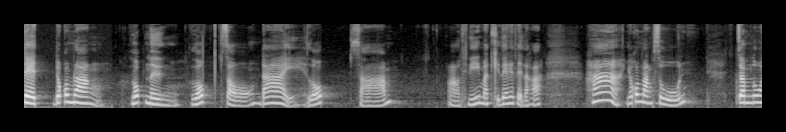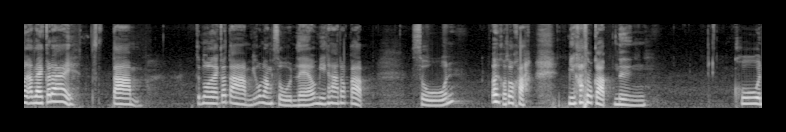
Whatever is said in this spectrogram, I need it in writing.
7 ยกกำลัง ลบ 1 ลบ 2 ได้ ลบ 3อ่าทีนี้มาคิดเลขให้เสร็จนะคะ 5 ยกกำลัง 0จำนวนอะไรก็ได้ตามจำนวนอะไรก็ตาม ยกกำลัง0แล้วมีค่าเท่ากับ0 เอ้ยขอโทษค่ะ มีค่าเท่ากับ1คูณ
